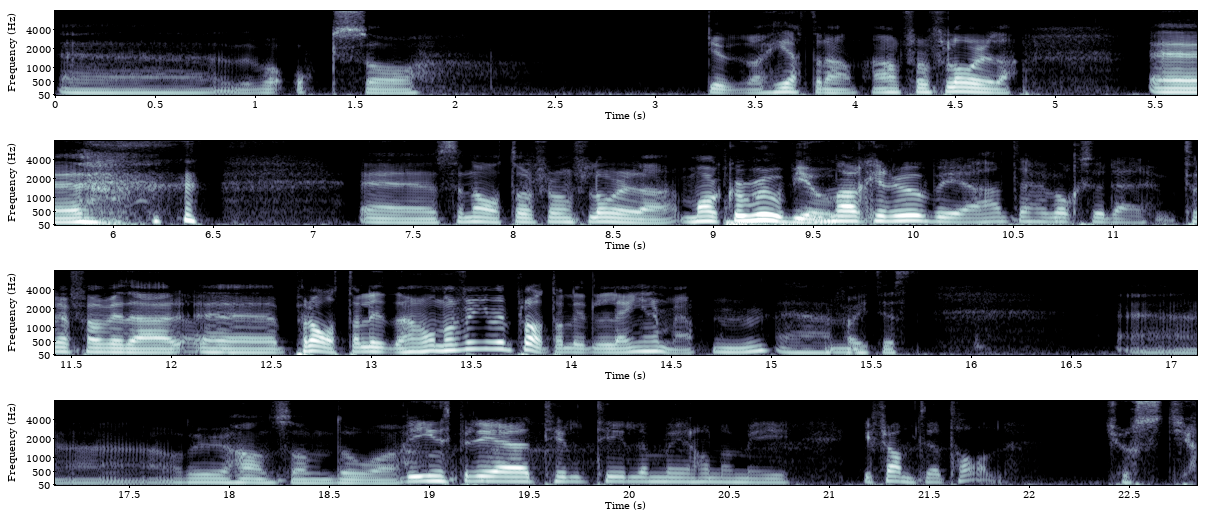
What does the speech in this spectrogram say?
Eh, det var också, gud vad heter han? Han från Florida. Eh, senator från Florida, Marco Rubio. Marco Rubio, han träffade vi också där. träffade vi där, eh, pratade lite, honom fick vi prata lite längre med. Mm. Eh, Mm. Faktiskt. Eh, och det är ju han som då, Vi inspirerade till, till och med honom i, i framtida tal. just ja.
